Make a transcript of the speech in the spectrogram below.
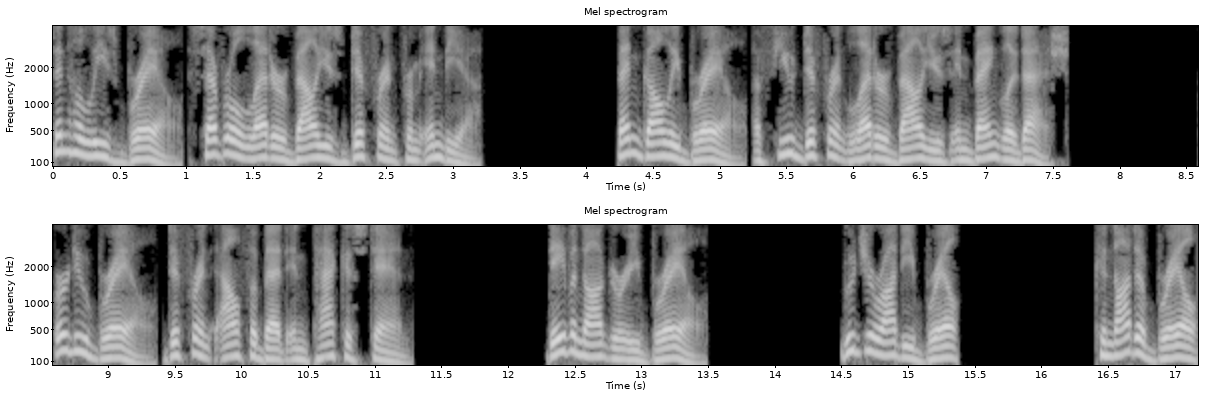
Sinhalese Braille several letter values different from India. Bengali Braille a few different letter values in Bangladesh. Urdu Braille different alphabet in Pakistan. Devanagari Braille Gujarati Braille Kannada Braille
